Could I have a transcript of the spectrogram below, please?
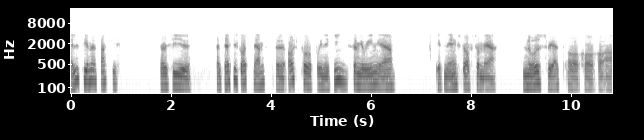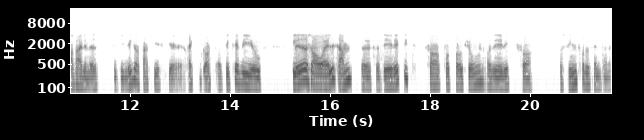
alle firmaer faktisk, jeg vil sige, øh, fantastisk godt nærmest. Øh, også på, på energi, som jo egentlig er et næringsstof, som er noget svært at, at, at arbejde med. Så de ligger faktisk øh, rigtig godt, og det kan vi jo glæde os over alle sammen. Øh, så det er vigtigt for, for produktionen, og det er vigtigt for, for svineproducenterne.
